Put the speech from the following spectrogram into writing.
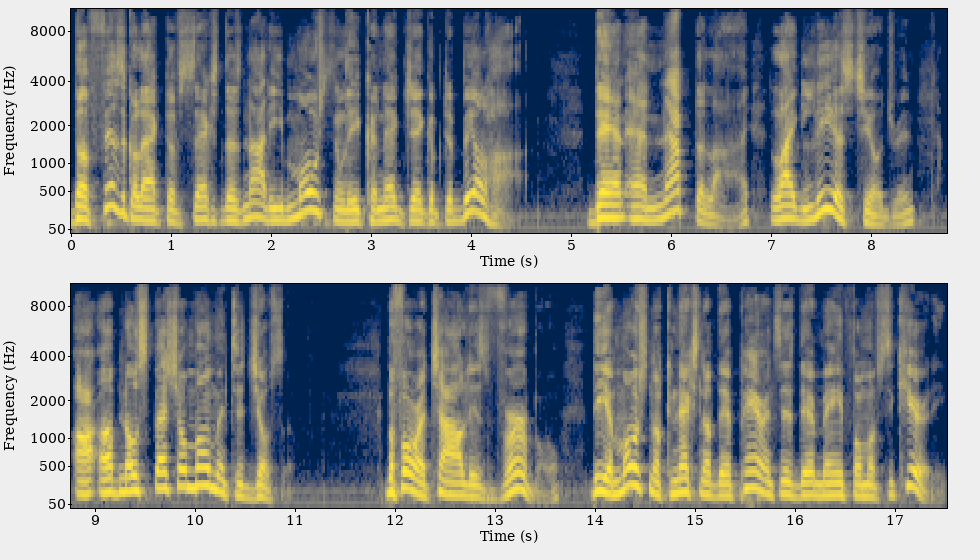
The physical act of sex does not emotionally connect Jacob to Bilhah. Dan and Naphtali, like Leah's children, are of no special moment to Joseph. Before a child is verbal, the emotional connection of their parents is their main form of security.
